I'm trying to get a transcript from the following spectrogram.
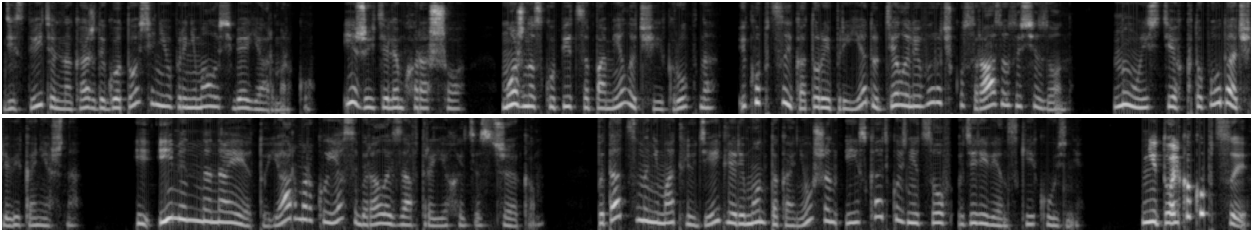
Действительно, каждый год осенью принимал у себя ярмарку. И жителям хорошо. Можно скупиться по мелочи и крупно. И купцы, которые приедут, делали выручку сразу за сезон. Ну, из тех, кто поудачливее, конечно. И именно на эту ярмарку я собиралась завтра ехать с Джеком пытаться нанимать людей для ремонта конюшен и искать кузнецов в деревенские кузни. «Не только купцы!»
